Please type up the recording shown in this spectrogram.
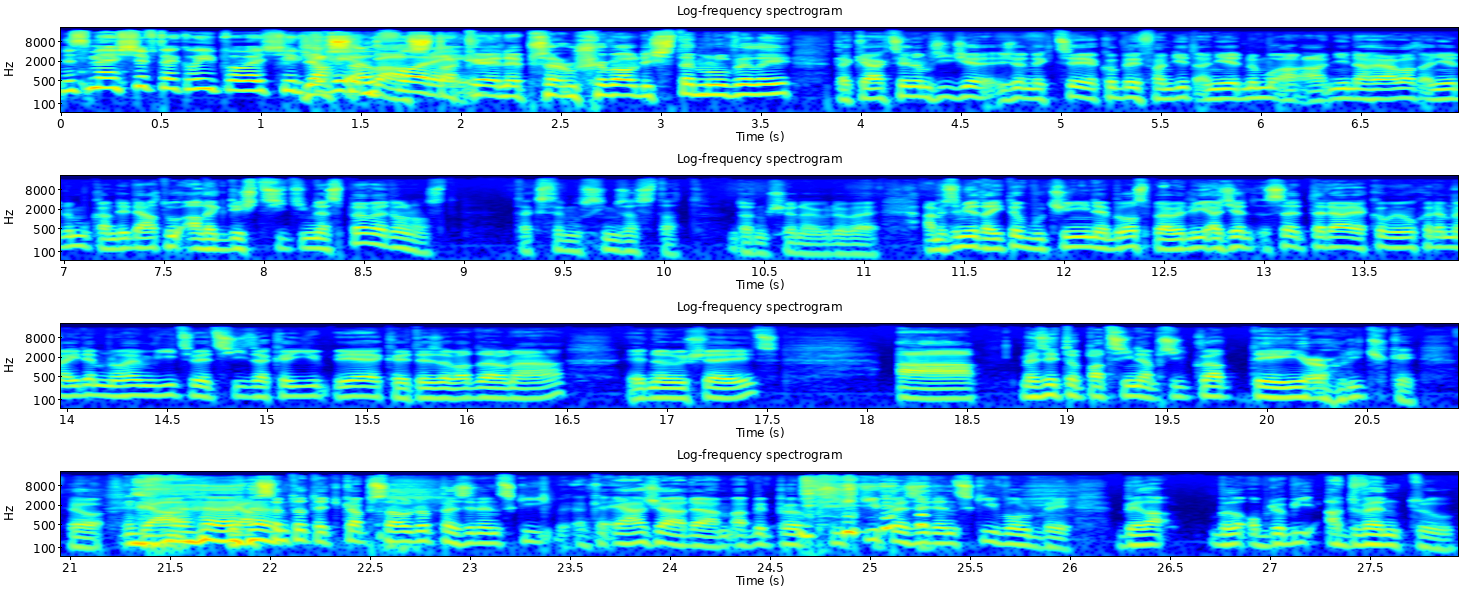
My jsme ještě v takové já povečírkové jsem vás euforii. také nepřerušoval, když jste mluvili, tak já chci jenom říct, že, že nechci jakoby fandit ani jednomu a ani nahrávat ani jednomu kandidátu, ale když cítím nespravedlnost, tak se musím zastat Danuše Neudové. A myslím, že tady to bučení nebylo spravedlivé a že se teda jako mimochodem najde mnohem víc věcí, za který je kritizovatelná, jednodušejc. A mezi to patří například ty rohlíčky. Jo. Já, já jsem to teďka psal do prezidentský, já žádám, aby pro příští prezidentské volby byla, bylo období adventu,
